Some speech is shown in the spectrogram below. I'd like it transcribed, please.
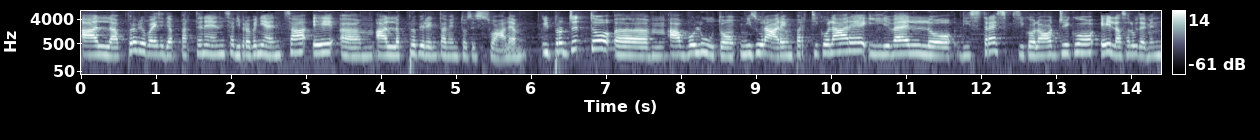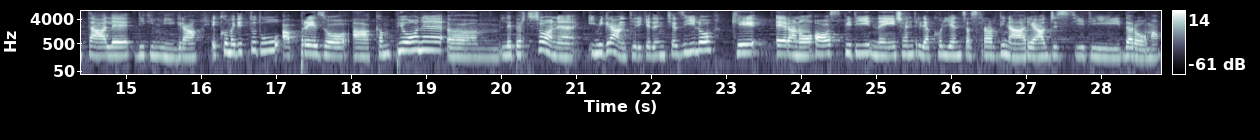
al proprio paese di appartenenza, di provenienza e um, al proprio orientamento sessuale. Il progetto um, ha voluto misurare in particolare il livello di stress psicologico e la salute mentale di chi migra e come hai detto tu ha preso a campione um, le persone, i migranti richiedenti asilo che erano ospiti nei centri di accoglienza straordinaria gestiti da Roma.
